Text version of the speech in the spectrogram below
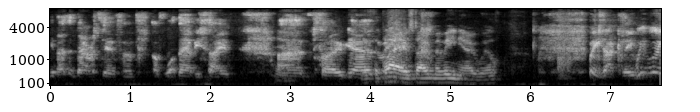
you know the narrative of, of what they'll be saying. Yeah. Um, so yeah, if the players don't, Mourinho will. Well, exactly. We, we,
